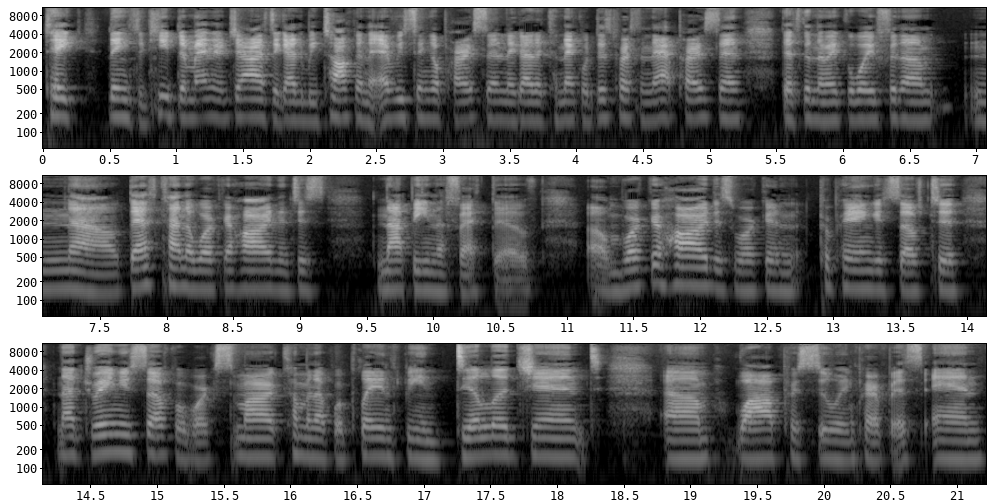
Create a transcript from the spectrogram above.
take things to keep them energized. They got to be talking to every single person. They got to connect with this person that person that's going to make a way for them. No that's kind of working hard and just not being effective. Um, working hard is working, preparing yourself to not drain yourself, but work smart, coming up with plans, being diligent um, while pursuing purpose. And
